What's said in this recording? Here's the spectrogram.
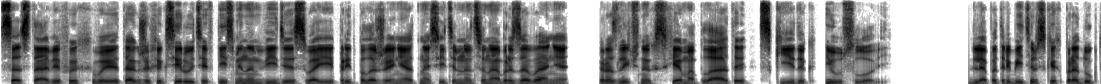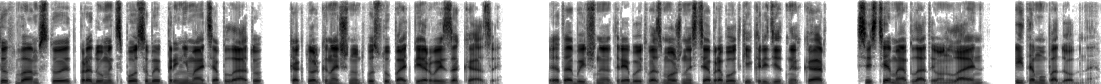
Составив их, вы также фиксируете в письменном виде свои предположения относительно ценообразования, различных схем оплаты, скидок и условий. Для потребительских продуктов вам стоит продумать способы принимать оплату, как только начнут поступать первые заказы. Это обычно требует возможности обработки кредитных карт, системы оплаты онлайн и тому подобное.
